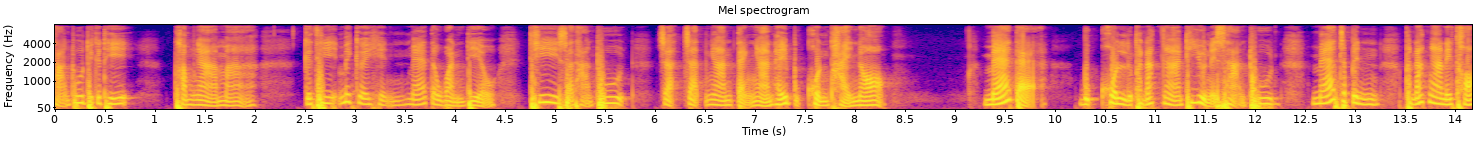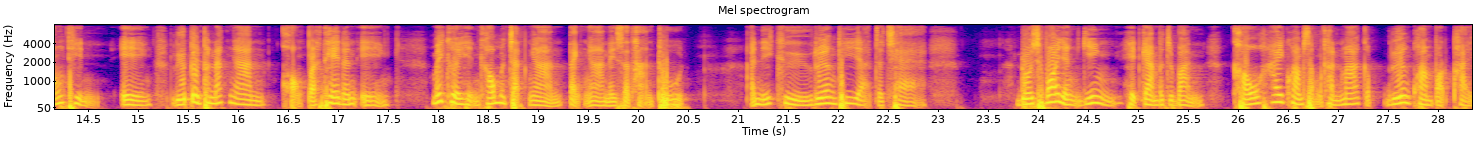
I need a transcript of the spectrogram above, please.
ถานทูตที่กะทิทำงานมากะทิไม่เคยเห็นแม้แต่วันเดียว ที่สถานทูตจะจัดงานแต่งงานให้บุคคลภายนอก แม้แต่บุคคลหรือพนักงานที่อยู่ในสถานทูตแม้จะเป็นพนักงานในท้องถิ่นเอง หรือเป็นพนักงานของประเทศนั้นเอง ไม่เคยเห็นเขามาจัดงานแต่งงานในสถานทูต อันนี้คือเรื่องที่อยากจะแชร์ โดยเฉพาะอย่างยิ่งเหตุการณ์ปัจจุบันเขาให้ความสำคัญมากกับเรื่องความปลอดภัย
